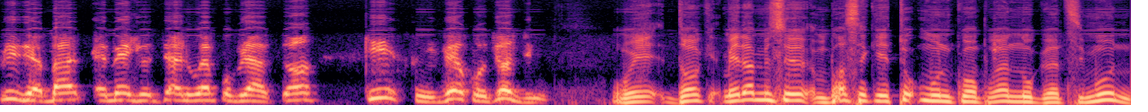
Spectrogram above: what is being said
plize baz, eme jote anwe populasyon ki souve koutyon di. Oui, donc, mesdames, messieurs, m'pense que tout le monde comprend nous grands timoun,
